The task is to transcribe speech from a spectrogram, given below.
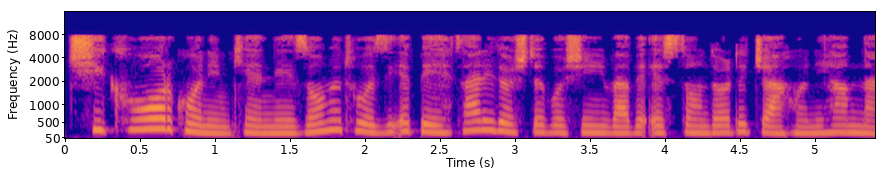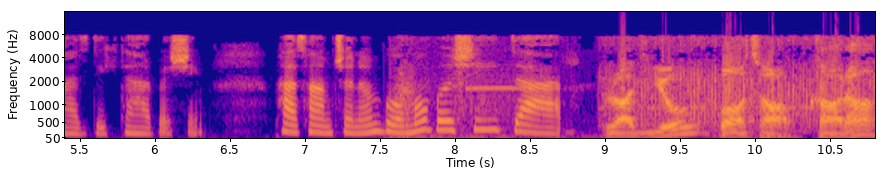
چی کار کنیم که نظام توزیع بهتری داشته باشیم و به استاندارد جهانی هم نزدیکتر بشیم پس همچنان با ما باشید در رادیو باتاب کارا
